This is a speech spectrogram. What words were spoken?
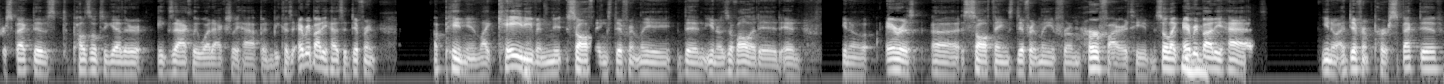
perspectives to puzzle together exactly what actually happened because everybody has a different opinion. Like Cayde even knew, saw things differently than you know Zavala did, and you know Eris uh, saw things differently from her fire team. So like Mhm. everybody has you know a different perspective.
